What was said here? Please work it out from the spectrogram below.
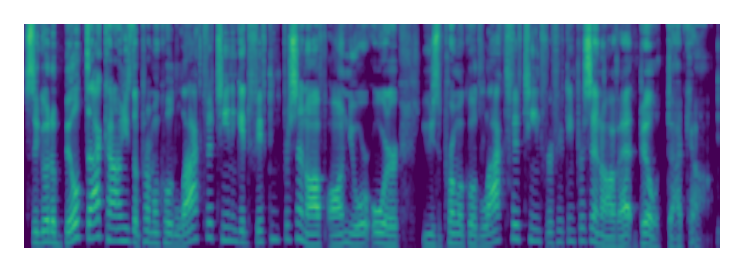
So go to built.com, use the promo code LOCKED15 and get 15% off on your order. Use the promo code LOCKED15 for 15% off at built.com.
